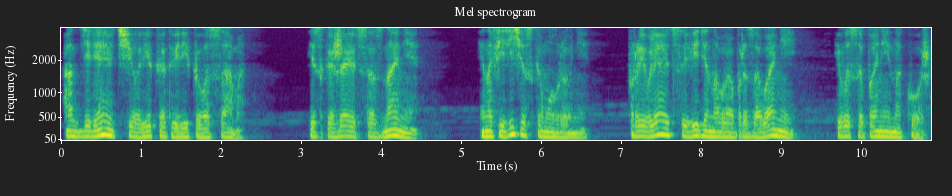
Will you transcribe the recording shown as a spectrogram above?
отделяют человека от великого сама, искажают сознание и на физическом уровне проявляются в виде новообразований и высыпаний на коже.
